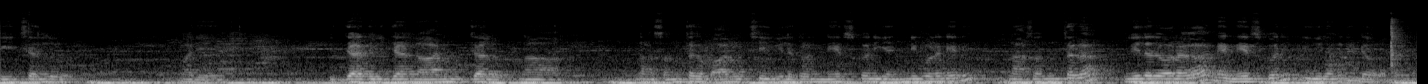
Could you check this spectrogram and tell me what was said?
టీచర్లు మరి విద్యార్థి విద్యార్థుల ఆణిముత్యాలు నా నా సొంతగా భావించి వీళ్ళతో నేర్చుకొని ఇవన్నీ కూడా నేను నా సొంతగా వీళ్ళ ద్వారాగా నేను నేర్చుకొని ఈ విధంగా నేను డెవలప్ అయ్యాను.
